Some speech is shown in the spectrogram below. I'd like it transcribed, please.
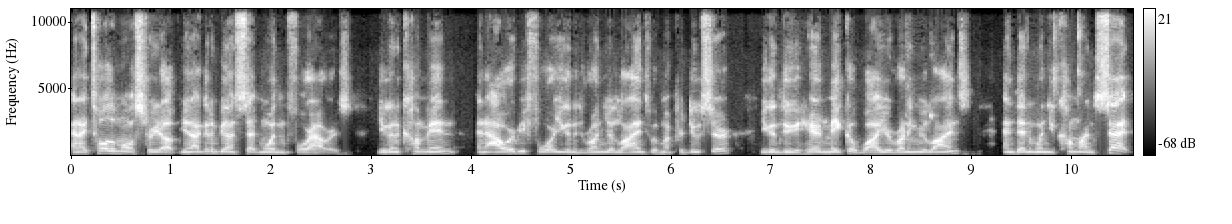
and I told them all straight up, you're not going to be on set more than four hours. You're going to come in an hour before. You're going to run your lines with my producer. You're going to do your hair and makeup while you're running your lines. And then when you come on set,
